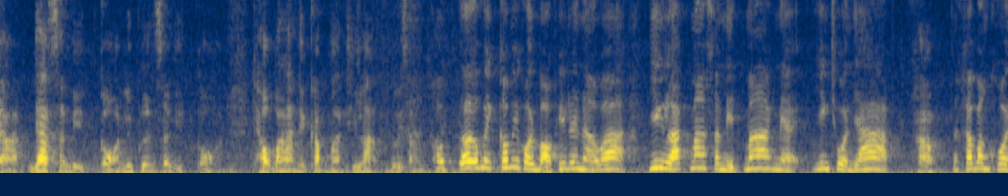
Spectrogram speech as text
ญาติญาติสนิทก่อน หรือเพื่อนสนิทก่อน แถวบ้านเนี่ยกลับมาทีหลังด้วยซ้ำไปเขาแล้วก็มีก็มีคนบอกพี่ด้วยนะว่า ยิ่งรักมากสนิทมากเนี่ยยิ่งชวนยากครับ นะคะบางคน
